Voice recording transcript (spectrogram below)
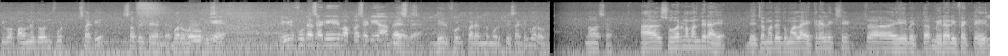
किंवा पावणे दोन फूटसाठी सफिशियंट आहे बरोबर आहे. ओके. दीड फुटासाठी बाप्पासाठी हा बेस्ट Yes, आहे. दीड फूटपर्यंत मूर्तीसाठी बरोबर. नमस्कार. हा सुवर्ण मंदिर आहे ज्याच्यामध्ये तुम्हाला एक्रेलिक शीटचं हे भेटतं मिरर इफेक्ट येईल.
